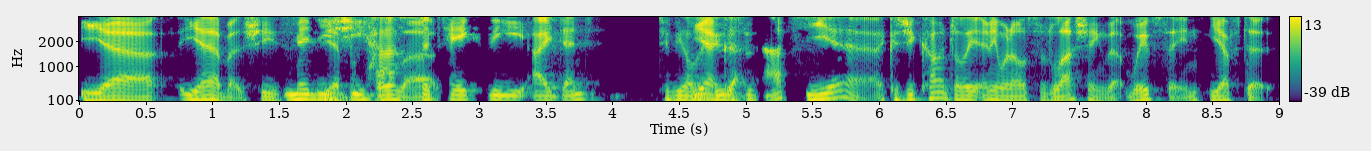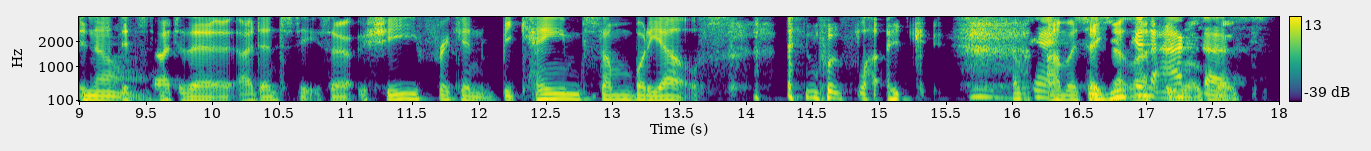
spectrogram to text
Yeah, yeah, but she's maybe yeah, she has to take the identity to be able Yeah, to do that. That's Yeah, because you can't delete anyone else's lashing that we've seen. You have to. It's No. it's tied to their identity. So she freaking became somebody else and was like, okay. I'm gonna so you that can lashing real quick." access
